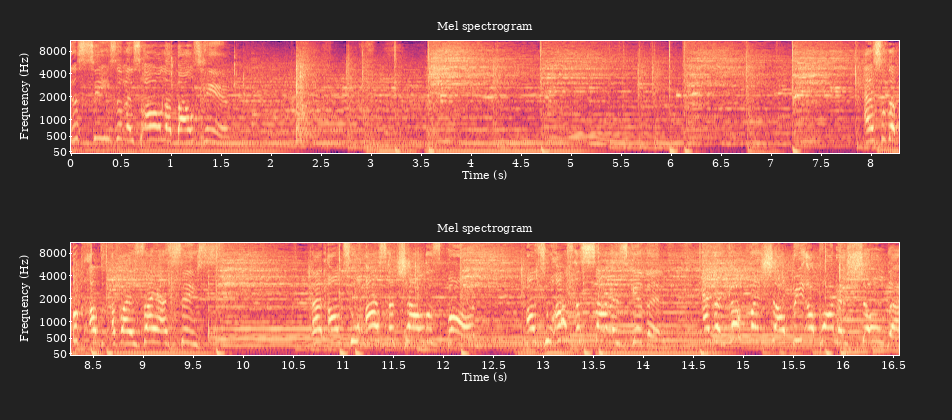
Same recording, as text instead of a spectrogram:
This season is all about Him. And so the book of, of Isaiah says that unto us a child is born, unto us a son is given, and the government shall be upon his shoulder,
